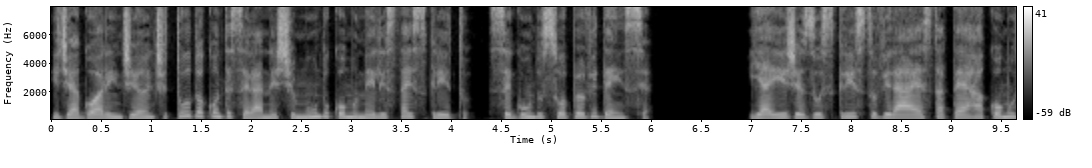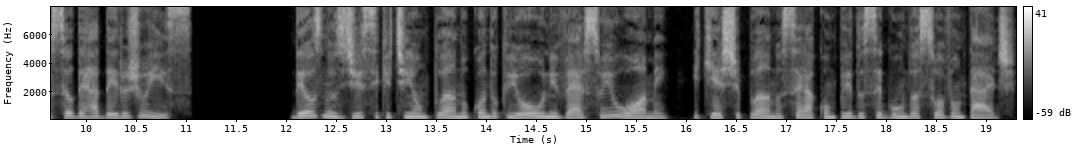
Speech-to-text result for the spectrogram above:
e de agora em diante tudo acontecerá neste mundo como nele está escrito, segundo sua providência. E aí Jesus Cristo virá a esta terra como o seu derradeiro juiz. Deus nos disse que tinha um plano quando criou o universo e o homem, e que este plano será cumprido segundo a sua vontade.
